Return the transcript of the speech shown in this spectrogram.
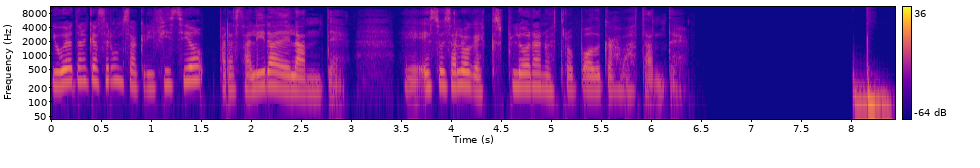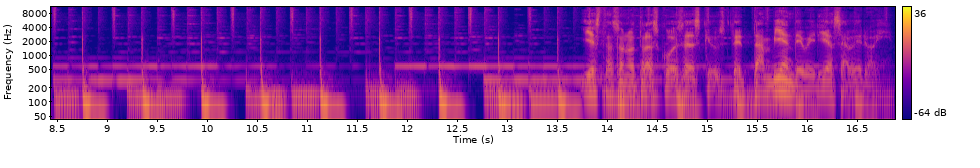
y voy a tener que hacer un sacrificio para salir adelante. Eh, eso es algo que explora nuestro podcast bastante. Y estas son otras cosas que usted también debería saber hoy.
